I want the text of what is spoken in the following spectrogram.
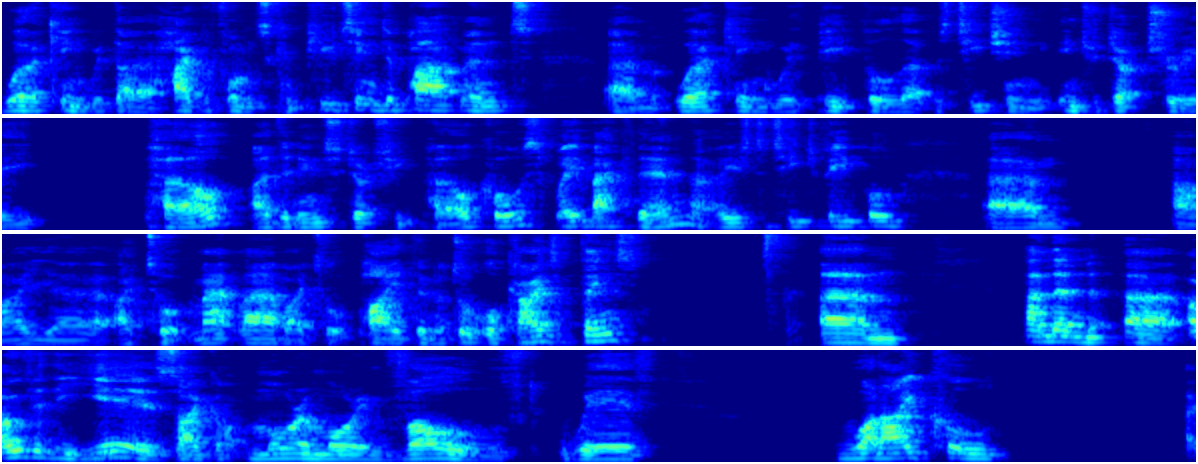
working with the high performance computing department, um, working with people that was teaching introductory Perl. I did an introductory Perl course way back then that I used to teach people. Um, I, uh, I taught MATLAB, I taught Python, I taught all kinds of things. Um, and then uh, over the years, I got more and more involved with what I call uh,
